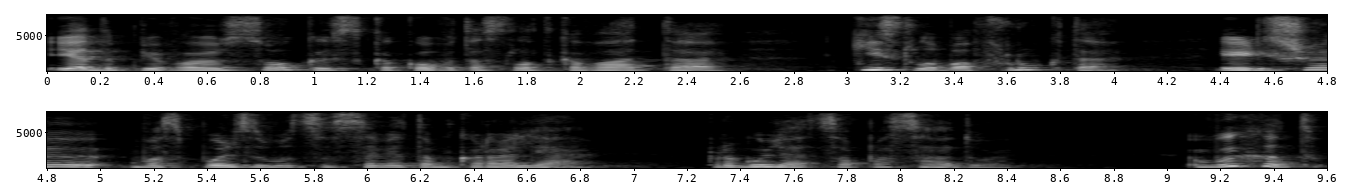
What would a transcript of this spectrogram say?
Я допиваю сок из какого-то сладковато-кислого фрукта и решаю воспользоваться советом короля – прогуляться по саду. Выход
